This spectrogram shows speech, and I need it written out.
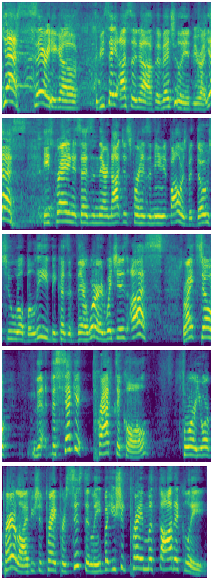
Yes, there you go. If you say us enough, eventually it'd be right. Yes. He's praying, it says in there, not just for his immediate followers, but those who will believe because of their word, which is us. Right? So the the second practical for your prayer life, you should pray persistently, but you should pray methodically.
